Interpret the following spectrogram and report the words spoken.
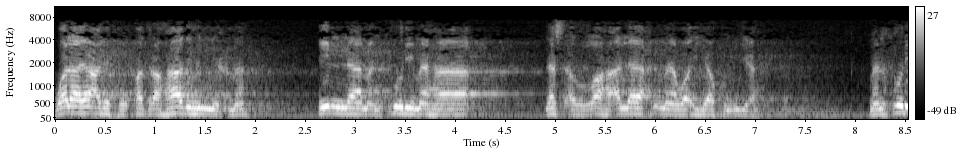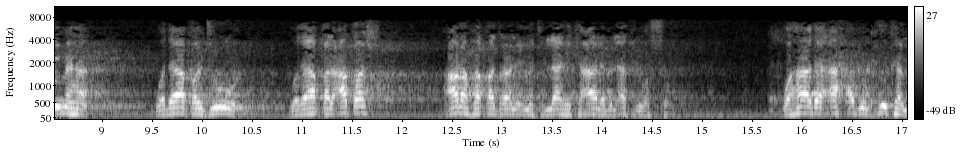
ولا يعرف قدر هذه النعمة إلا من حرمها. نسأل الله ألا يحرمنا وإياكم إياها. من حرمها وذاق الجوع وذاق العطش عرف قدر نعمة الله تعالى بالأكل والشرب. وهذا أحد الحكم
